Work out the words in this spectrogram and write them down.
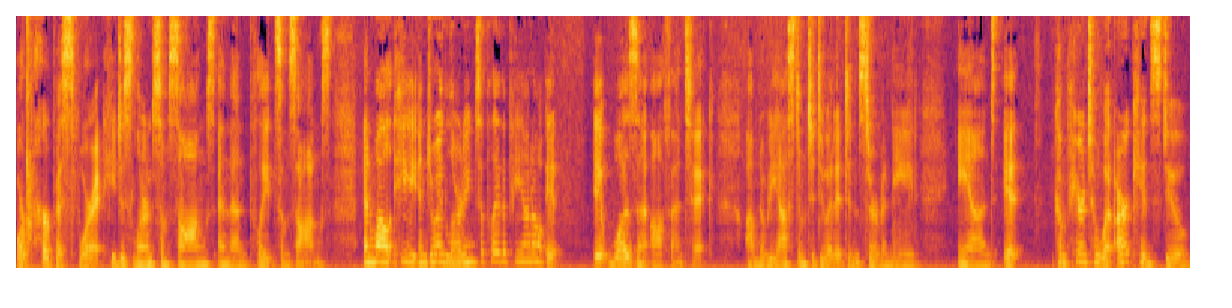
or purpose for it. He just learned some songs and then played some songs. And while he enjoyed learning to play the piano, it it wasn't authentic. Um, nobody asked him to do it. It didn't serve a need, and it compared to what our kids do,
